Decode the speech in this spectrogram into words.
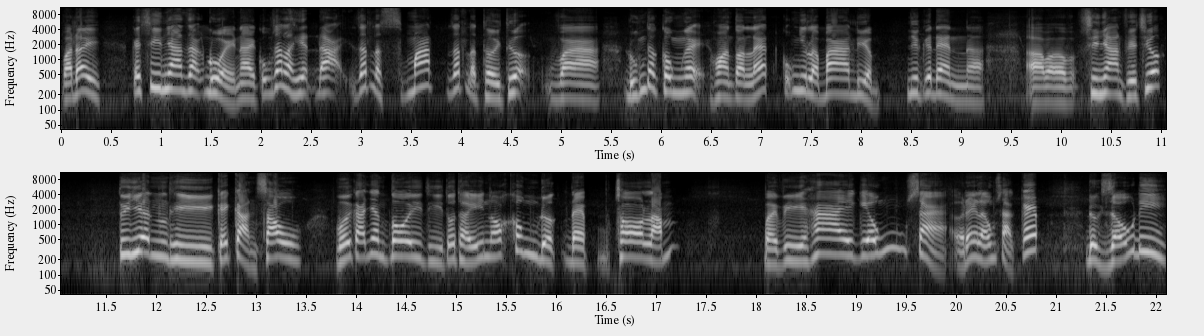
Và đây cái xi nhan dạng đuổi này cũng rất là hiện đại, rất là smart, rất là thời thượng và đúng theo công nghệ hoàn toàn led cũng như là ba điểm như cái đèn à, à xi nhan phía trước. Tuy nhiên thì cái cản sau với cá nhân tôi thì tôi thấy nó không được đẹp cho lắm. Bởi vì hai cái ống xả ở đây là ống xả kép được giấu đi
